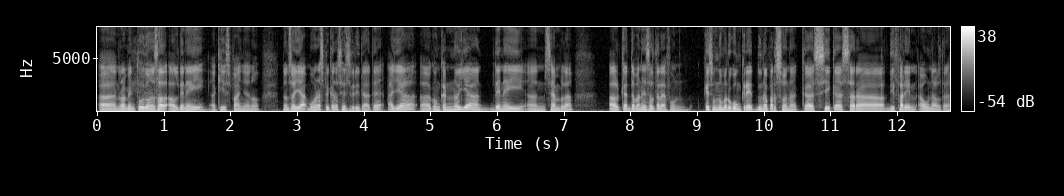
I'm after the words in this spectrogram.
Uh, normalment tu dones el, el DNI aquí a Espanya, no? Doncs allà, m'ho van explicar, no sé si és veritat, eh? Allà, uh, com que no hi ha DNI, em sembla, el que et demanen és el telèfon, que és un número concret d'una persona que sí que serà diferent a una altra.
